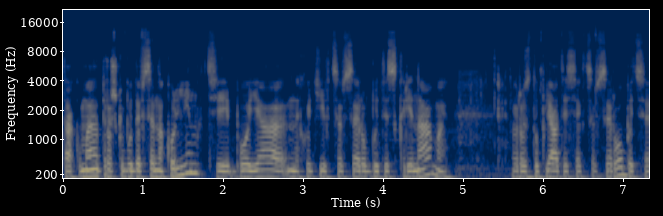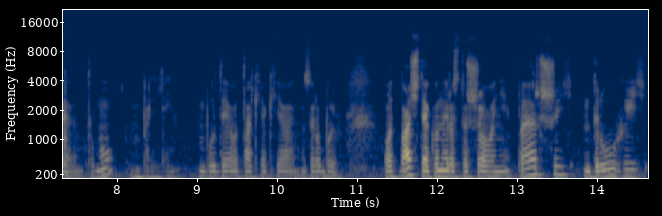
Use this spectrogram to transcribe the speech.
Так, у мене трошки буде все на колінці, бо я не хотів це все робити скрінами, роздуплятися, як це все робиться. Тому, блін, буде отак, як я зробив. От, бачите, як вони розташовані. Перший, другий,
